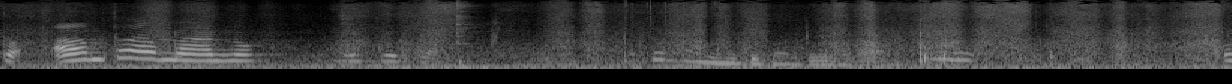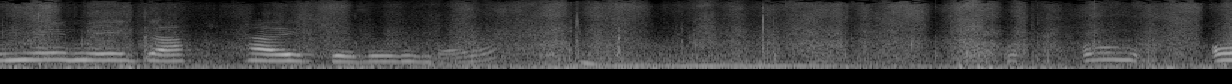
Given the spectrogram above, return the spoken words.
と、アンパンマンの猫ちどこの猫ちゃんっていうんだゃん。上目が生えてるんだよ。お、お、お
